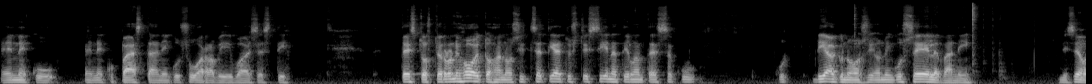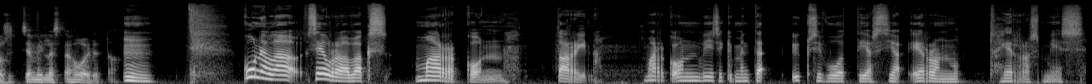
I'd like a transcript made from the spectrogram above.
ennen kuin, ennen kuin päästään niin kuin suoraviivaisesti. Testosteronihoitohan on sitten se tietysti siinä tilanteessa, kun, kun diagnoosi on niin kuin selvä, niin, niin se on sitten se, millä sitä hoidetaan. Mm. Kuunnellaan seuraavaksi Markon tarina. Marko on 51-vuotias ja eronnut herrasmies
